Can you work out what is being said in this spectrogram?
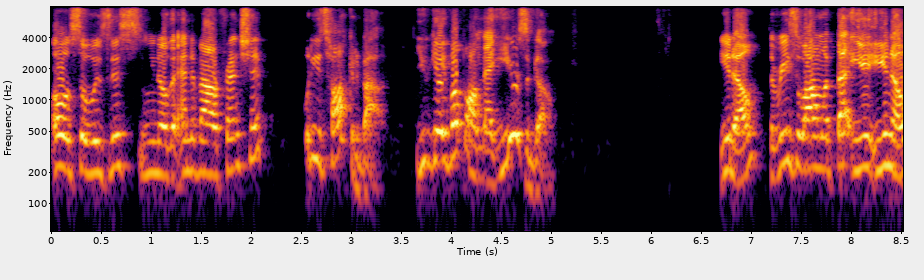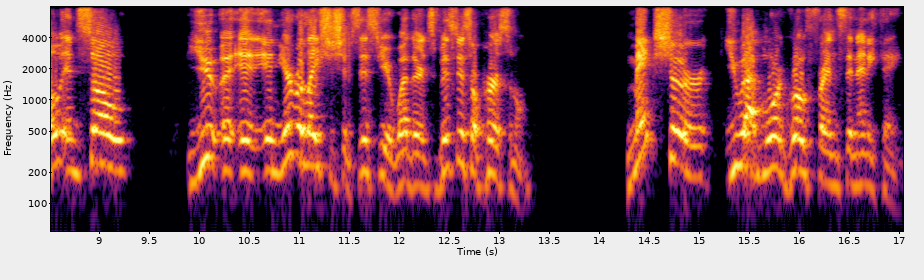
Oh, so is this, you know, the end of our friendship? What are you talking about? You gave up on that years ago. You know, the reason why I went that, you, you know, and so you in, in your relationships this year, whether it's business or personal, make sure you have more growth friends than anything.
